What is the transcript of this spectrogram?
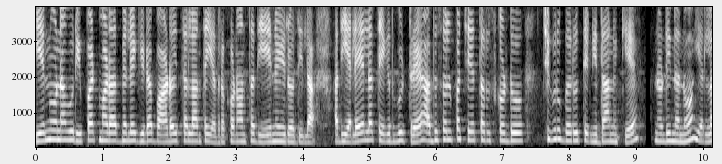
ಏನು ನಾವು ರಿಪಾರ್ಟ್ ಮಾಡಾದ್ಮೇಲೆ ಗಿಡ ಬಾಡೋಯ್ತಲ್ಲ ಅಂತ ಎದ್ರಕೊಳೋ ಅಂಥದ್ದು ಏನೂ ಇರೋದಿಲ್ಲ. ಅದು ಎಲೆ ಎಲ್ಲ ತೆಗೆದುಬಿಟ್ರೆ ಅದು ಸ್ವಲ್ಪ ಚೇತರಿಸ್ಕೊಂಡು ಚಿಗುರು ಬರುತ್ತೆ ನಿಧಾನಕ್ಕೆ. ನೋಡಿ ನಾನು ಎಲ್ಲ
